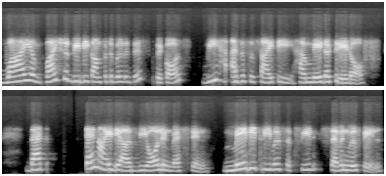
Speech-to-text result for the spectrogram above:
Why, why should we be comfortable with this? Because we as a society have made a trade-off that 10 ideas we all invest in, maybe three will succeed, seven will fail.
